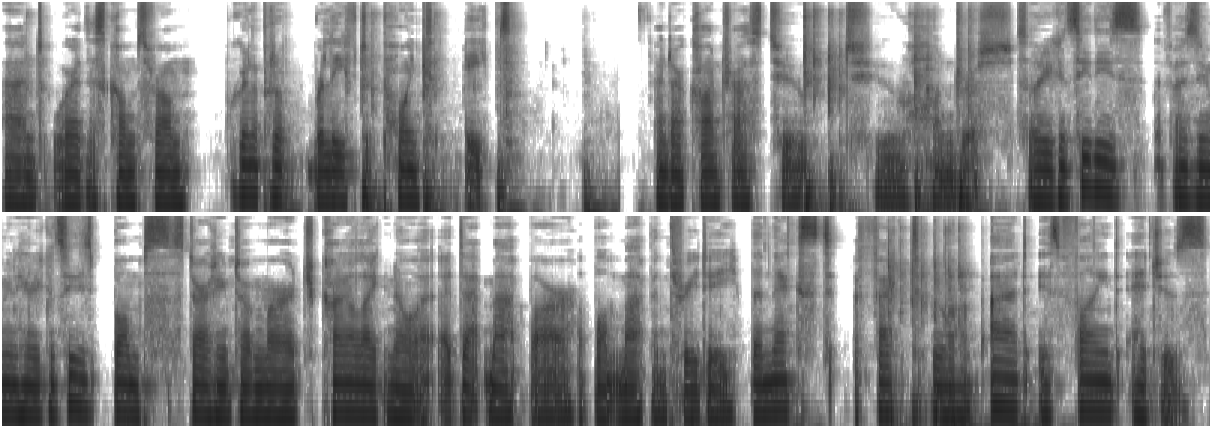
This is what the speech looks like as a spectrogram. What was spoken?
and where this comes from. We're going to put up relief to 0.8 and our contrast to 200. So you can see these, if I zoom in here, you can see these bumps starting to emerge, kind of like, you know, a, a depth map or a bump map in 3D. The next effect we want to add is find edges.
